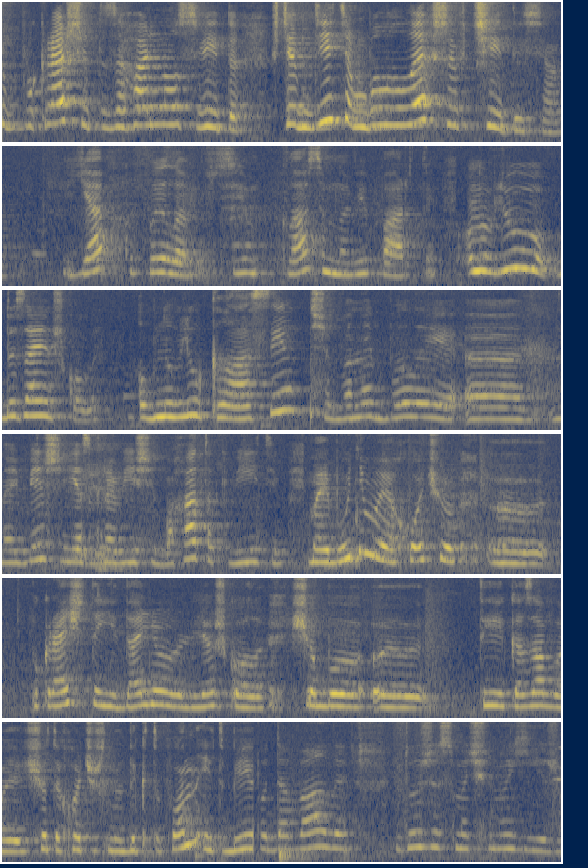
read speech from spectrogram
покращити загальну освіту, щоб дітям було легше вчитися. Я б купила всім класам нові парти. Оновлю дизайн школи. Обновлю класи. Щоб вони були е, найбільш яскравіші, багато квітів. В майбутньому я хочу е, покращити їдальню для школи, щоб е, ти казав, що ти хочеш на диктофон, і тобі Подавали дуже смачну їжу.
